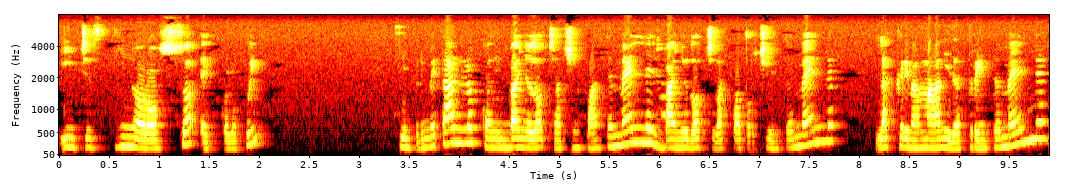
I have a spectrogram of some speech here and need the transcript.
il cestino rosso eccolo qui sempre in metallo con il bagno doccia da 50 ml il bagno doccia da 400 ml la crema mani da 30 ml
